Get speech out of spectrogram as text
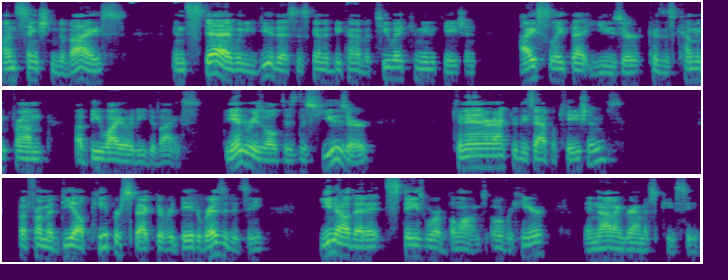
unsanctioned device. Instead, when you do this, it's going to be kind of a two way communication. Isolate that user because it's coming from a BYOD device. The end result is this user can interact with these applications but from a DLP perspective or data residency, you know that it stays where it belongs, over here and not on grandma's PC.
